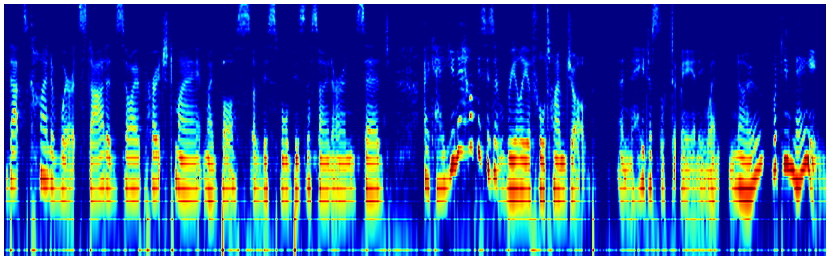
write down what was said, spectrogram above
that's kind of where it started so i approached my my boss of this small business owner and said okay you know how this isn't really a full-time job and he just looked at me and he went no what do you mean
